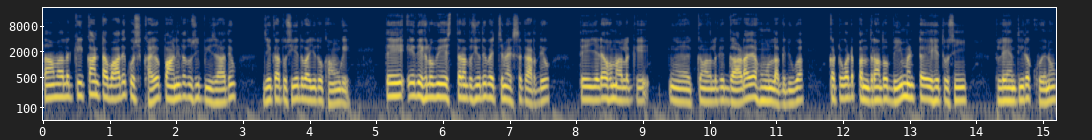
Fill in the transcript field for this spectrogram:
ਤਾਂ ਮਤਲਬ ਕਿ ਘੰਟਾ ਬਾਅਦ ਕੁਝ ਖਾਇਓ, ਪਾਣੀ ਤਾਂ ਤੁਸੀਂ ਪੀ ਸਕਦੇ ਹੋ, ਜੇਕਰ ਤੁਸੀਂ ਇਹ ਦਵਾਈ ਜਦੋਂ ਖਾਓਗੇ। ਤੇ ਇਹ ਦੇਖ ਲਓ ਵੀ ਇਸ ਤਰ੍ਹਾਂ ਤੁਸੀਂ ਉਹਦੇ ਵਿੱਚ ਮਿਕਸ ਕਰ ਦਿਓ, ਤੇ ਜਿਹੜਾ ਉਹ ਮਤਲਬ ਕਿ ਇੱਕ ਮਤਲਬ ਕਿ ਗਾੜਾ ਜਿਹਾ ਹੋਣ ਲੱਗ ਜਾਊਗਾ ਘੱਟੋ ਘੱਟ 15 ਤੋਂ 20 ਮਿੰਟ ਇਹ ਤੁਸੀਂ ਫਲੇਮ 'ਤੇ ਰੱਖੋ ਇਹਨੂੰ।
